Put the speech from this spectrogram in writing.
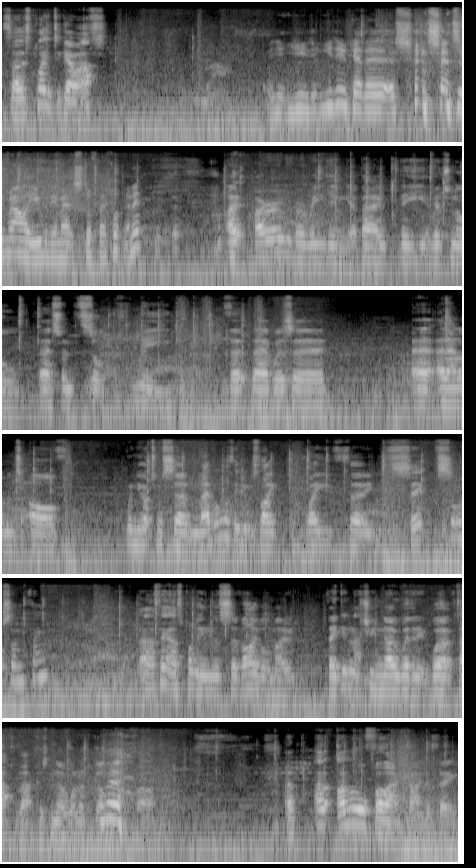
so there's plenty to go at. You, you, you do get a, a certain sense of value with the amount of stuff they put in it. I, I remember reading about the original uh, Cell 3 that there was a, a an element of when you got to a certain level. I think it was like wave 36 or something. I think that's probably in the survival mode. they didn't actually know whether it worked after that because no one had gone that far. And I, I'm all for that kind of thing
